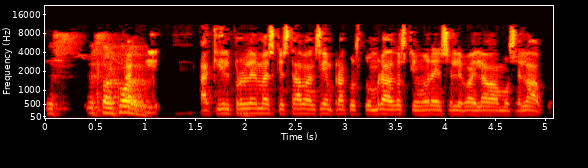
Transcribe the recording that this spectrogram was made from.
Es, es tal cual. Aquí, aquí, el problema es que estaban siempre acostumbrados que en Orense le bailábamos el agua.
